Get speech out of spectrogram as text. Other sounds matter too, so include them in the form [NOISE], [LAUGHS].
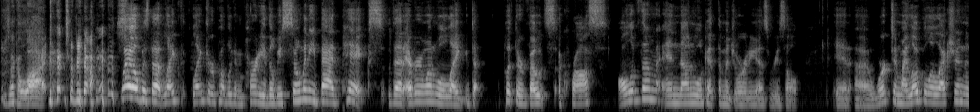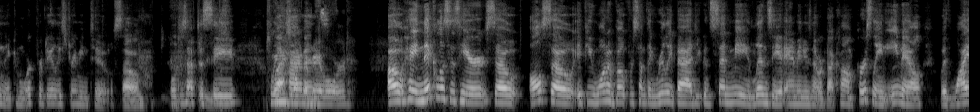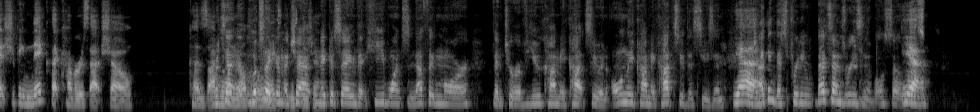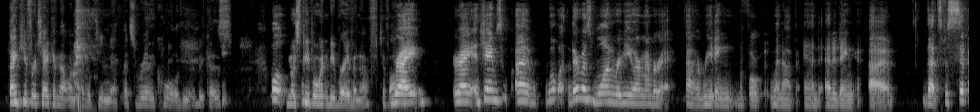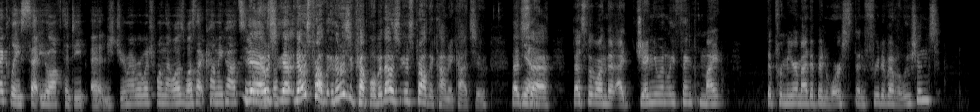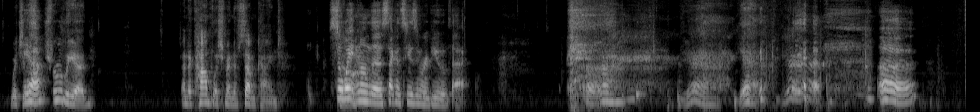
It's like a lot, [LAUGHS] to be honest. my hope is that like like the Republican Party, there'll be so many bad picks that everyone will like d- put their votes across all of them, and none will get the majority as a result. It uh, worked in my local election, and it can work for daily streaming too. So we'll just have to Please. see Please, anime happens. lord. Oh, hey, Nicholas is here. So, also, if you want to vote for something really bad, you can send me, Lynzee at animenewsnetwork.com, personally an email with why it should be Nick that covers that show. Because I'm What's the one that? who It looks like in the chat. Nick is saying that he wants nothing more than to review Kamikatsu and only Kamikatsu this season. Which Yeah. I think that's pretty. That sounds reasonable. So Yeah. Thank you for taking that one for the team, Nick. That's really cool of you because Well, most people wouldn't be brave enough to volunteer. right. Right. And James, uh, what there was one review I remember uh, reading before it went up and editing uh, that specifically set you off the deep edge. Do you remember which one that was? Was that Kamikatsu? Yeah, it was that- that, that was probably there was a couple, but that was it was probably Kamikatsu. That's Yeah. uh that's the one that I genuinely think might the premiere might have been worse than Fruit of Evolutions, which is Yeah. truly a an accomplishment of some kind. Still so- waiting on the second season review of that. Uh, yeah, yeah, yeah. [LAUGHS] uh,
